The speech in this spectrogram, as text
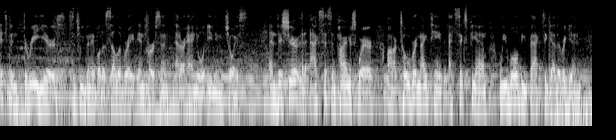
it's been three years since we've been able to celebrate in person at our annual Evening of Choice. And this year at Axis in Pioneer Square on October 19th at 6 p.m., we will be back together again,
